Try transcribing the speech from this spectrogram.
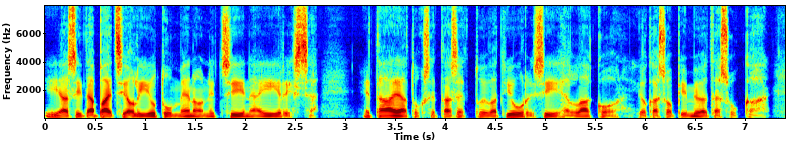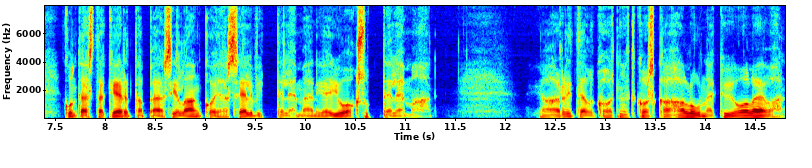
Ja sitä paitsi oli jutun meno nyt siinä Iirissä, että ajatukset asettuivat juuri siihen lakoon, joka sopi myötäsukaan, kun tästä kerta pääsi lankoja selvittelemään ja juoksuttelemaan. Ja aritelkoot nyt, koska halu näkyy olevan,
